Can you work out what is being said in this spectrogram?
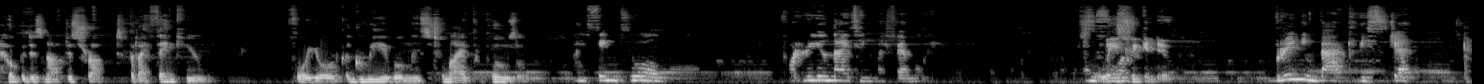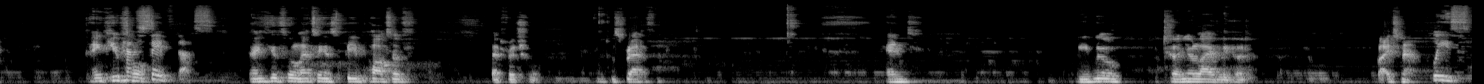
I hope it does not disrupt, but I thank you for your agreeableness to my proposal. I thank you all for reuniting my family. It's the least we can do. Bringing back this gem. Thank you You for have saved us. thank you for letting us be part of that ritual. It was gratifying. And we will return your livelihood right now. Please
